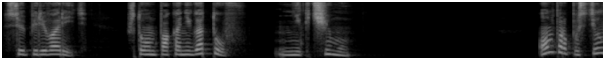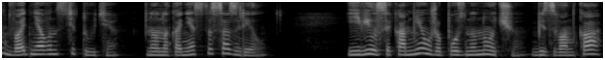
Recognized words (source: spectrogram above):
все переварить, что он пока не готов ни к чему. Он пропустил два дня в институте, но наконец-то созрел. Явился ко мне уже поздно ночью, без звонка,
